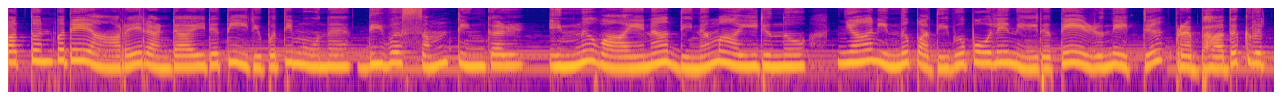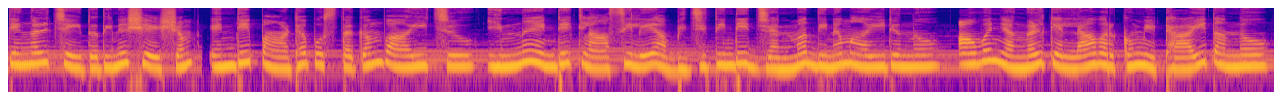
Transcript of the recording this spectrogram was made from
പത്തൊൻപത് ആറ് രണ്ടായിരത്തി ഇരുപത്തി മൂന്ന് ദിവസം തിങ്കൾ. ഇന്ന് വായനാ ദിനമായിരുന്നു. ഞാൻ ഇന്ന് പതിവ് പോലെ നേരത്തെ എഴുന്നേറ്റ് പ്രഭാത കൃത്യങ്ങൾ ചെയ്തതിനു ശേഷം എന്റെ പാഠപുസ്തകം വായിച്ചു. ഇന്ന് എന്റെ ക്ലാസ്സിലെ അഭിജിത്തിന്റെ ജന്മദിനമായിരുന്നു. അവൻ ഞങ്ങൾക്കെല്ലാവർക്കും മിഠായി തന്നു.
